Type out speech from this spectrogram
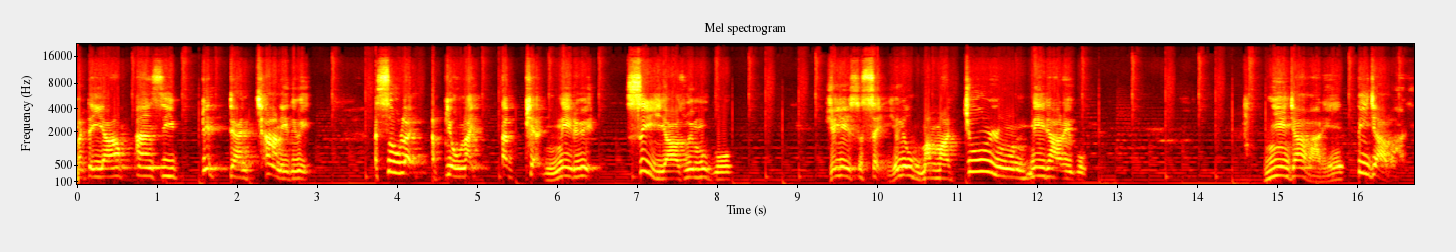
မတရားဖန်ဆီးပြစ်ဒဏ်ချနေတွေအစုလိုက်အပြုံလိုက်တပ်ဖြတ်နေတွေစိရာဆွေးမှုကိုရရဆက်ဆက်ရရမမကျူးလွန်နေတာတွေကို မြင်ကြပါတယ်သိကြပါတယ်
